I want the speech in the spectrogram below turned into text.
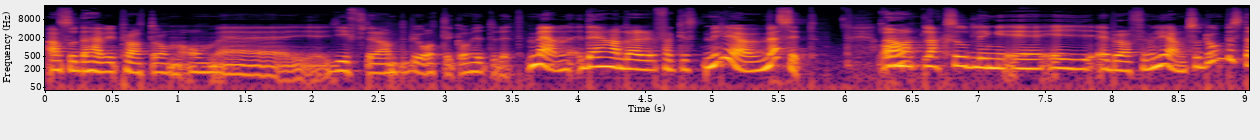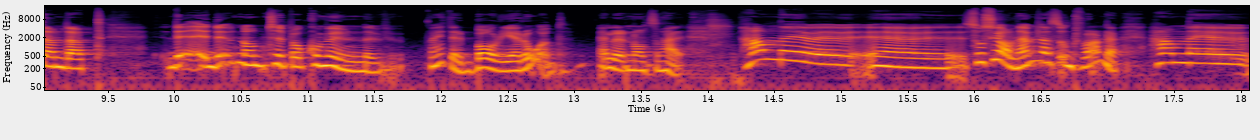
Alltså det här vi pratar om, om eh, gifter, antibiotika och hit och dit. Men det handlar faktiskt miljömässigt. Om Ja. att laxodling är, är, är bra för miljön. Så de bestämde att det, det, någon typ av kommun, vad heter det, borgarråd, eller någon sån här. Han, eh, eh, socialnämndens ordförande, han eh,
